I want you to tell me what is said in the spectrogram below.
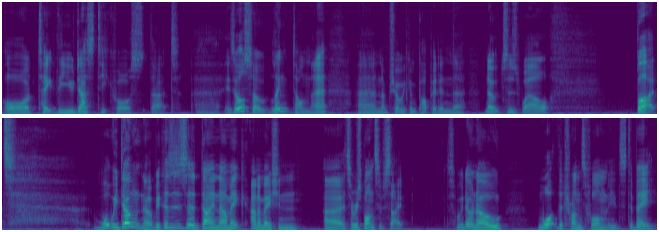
or take the Udacity course that uh, is also linked on there, and I'm sure we can pop it in the notes as well. But what we don't know, because it's a dynamic animation, uh, it's a responsive site, so we don't know what the transform needs to be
